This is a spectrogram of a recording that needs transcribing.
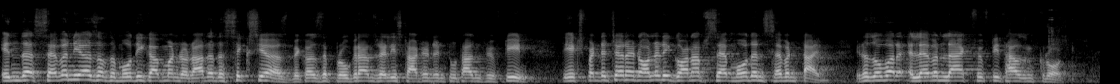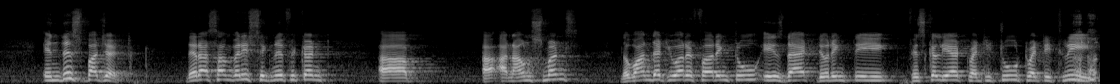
In the seven years of the Modi government, or rather the six years, because the programs really started in 2015, the expenditure had already gone up more than seven times. It was over 11 lakh 50,000 crores. In this budget, there are some very significant uh, uh, announcements. The one that you are referring to is that during the fiscal year 22-23,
